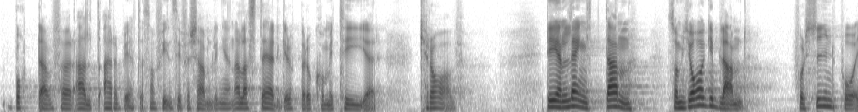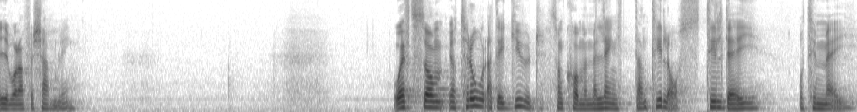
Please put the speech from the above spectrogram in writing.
bortanför allt arbete som finns i församlingen, alla städgrupper och kommittéer, krav. Det är en längtan som jag ibland får syn på i vår församling. Och eftersom jag tror att det är Gud som kommer med längtan till oss, till dig och till mig,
